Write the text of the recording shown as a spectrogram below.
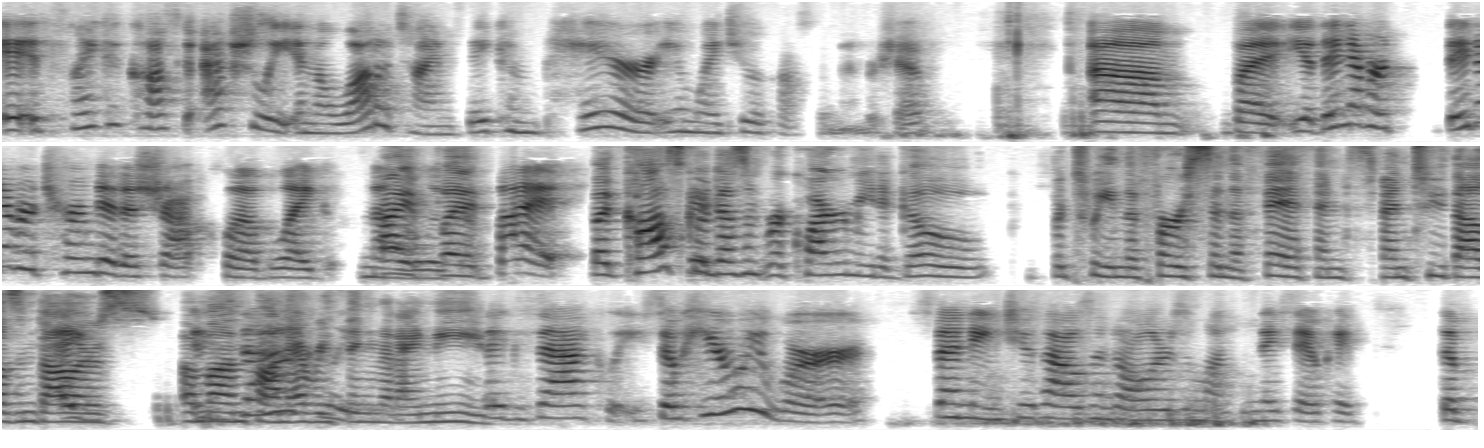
it's like a Costco. Actually, in a lot of times they compare Amway to a Costco membership. Um, but yeah, they never they never termed it a shop club like Right, but- but But Costco doesn't require me to go between the first and the fifth and spend two thousand dollars a month on everything that I need. Exactly. So here we were spending two thousand dollars a month, and they say, okay, the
